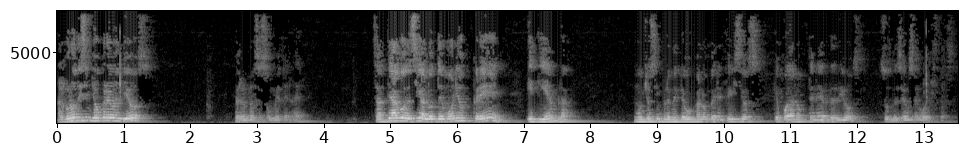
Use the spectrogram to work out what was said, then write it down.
Algunos dicen yo creo en Dios, pero no se someten a Él. Santiago decía, los demonios creen y tiemblan. Muchos simplemente buscan los beneficios que puedan obtener de Dios, sus deseos egoístas.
